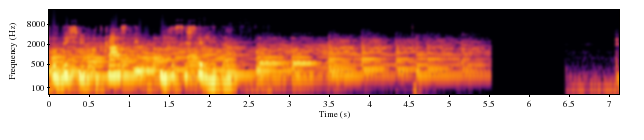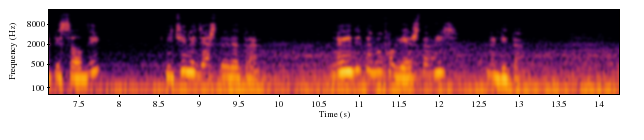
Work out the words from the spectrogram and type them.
Po dëgjoni podcastin, me gjithësisht e lida. Episodi 163 Një ditë e bukur vjeshtë, miq, Mirdita,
